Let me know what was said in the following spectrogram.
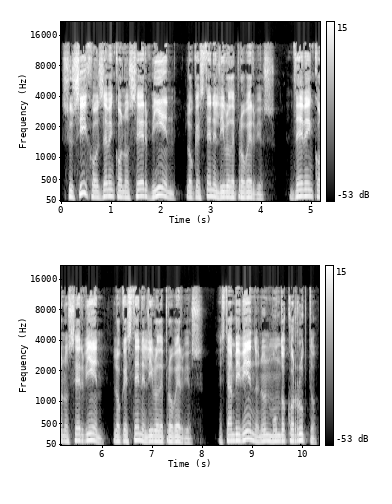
Sus hijos deben conocer bien lo que está en el libro de Proverbios. Deben conocer bien lo que está en el libro de Proverbios. Están viviendo en un mundo corrupto.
